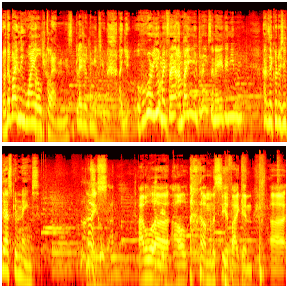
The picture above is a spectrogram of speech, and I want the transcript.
Of the Binding Wild clan. It's a pleasure to meet you. Uh, you- Who are you, my friend? I'm buying you drinks and I didn't even have the courtesy to ask your names. Nice. I will. Uh, I'll. I'm gonna see if I can uh,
